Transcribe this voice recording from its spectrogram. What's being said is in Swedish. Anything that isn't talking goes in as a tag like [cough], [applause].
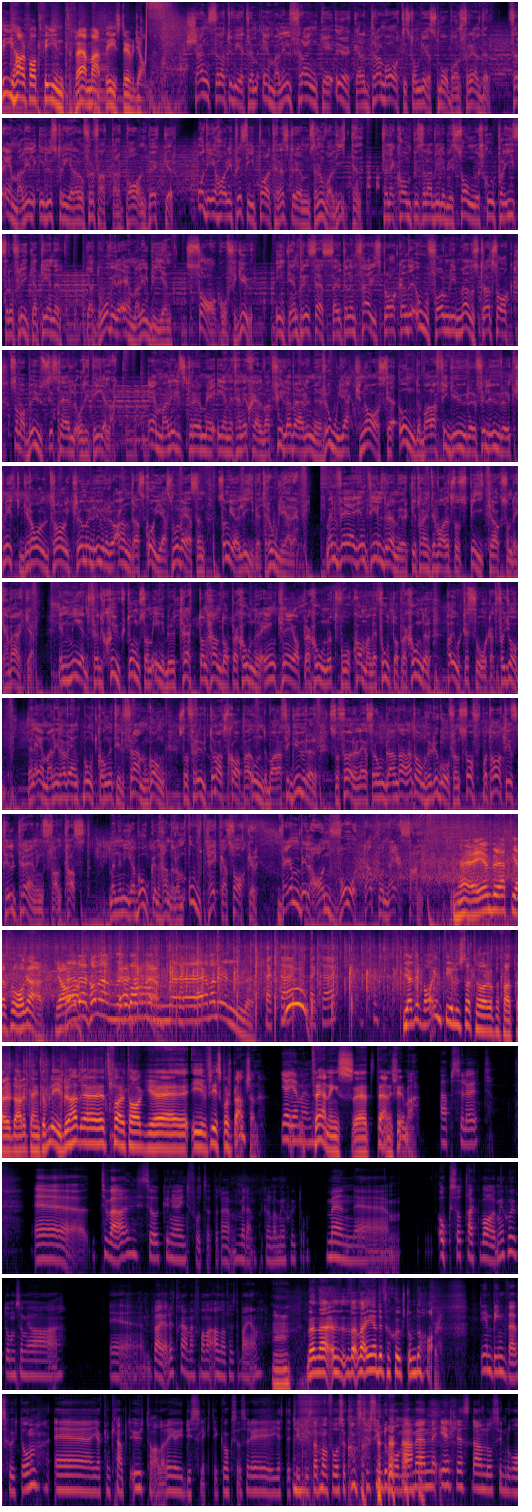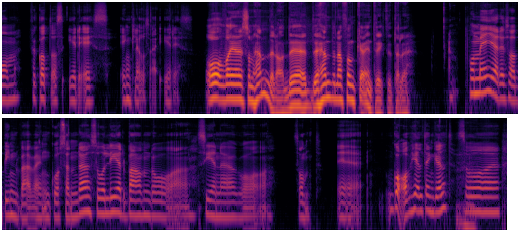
Vi har fått fint främmat i studion. Chansen att du vet vem Emma-Lill Frank är ökar dramatiskt om du är småbarnsförälder. För Emma-Lill illustrerar och författar barnböcker. Och det har i princip varit hennes dröm sedan hon var liten. För när kompisarna ville bli sångerskor, poliser och flygkaptener, ja då ville Emma-Lill bli en sagofigur. Inte en prinsessa utan en färgsprakande, oformlig, mönstrad sak som var busig, snäll och lite elak. Emma-Lills dröm är enligt henne själv att fylla världen med roliga, knasiga, underbara figurer, filurer, knytt, groll, troll, krumelurer och andra skojiga små väsen som gör livet roligare. Men vägen till drömyrket har inte varit så spikrak som det kan verka. En medfödd sjukdom som inneburit 13 handoperationer, en knäoperation och två kommande fotoperationer har gjort det svårt att få jobb. Men Emma-Lill har vänt motgången till framgång. Så förutom att skapa underbara figurer så föreläser hon bland annat om hur du går från soffpotatis till träningsfantast. Men den nya boken handlar om otäcka saker. Vem vill ha en vårta på näsan? Det är en berättigad fråga. Ja. Eh, välkommen Välkommen. eh, Emma Lill! Tack, tack, tack, tack. Ja, det var inte illustratör och författare du hade tänkt att bli. Du hade ett företag eh, i friskvårdsbranschen. Jajamän, Tränings, eh, träningsfirma. Absolut. Eh, tyvärr så kunde jag inte fortsätta med den på grund av min sjukdom. Men eh, också tack vare min sjukdom som jag eh, började träna från allra första början. Men eh, vad, är det för sjukdom du har? Det är en bindvävssjukdom. Eh, jag kan knappt uttala det, jag är ju dyslektiker också, så det är jättetypiskt att man får så konstiga syndrom. [laughs] Men Ehlers Danlos syndrom förkortas EDS, enklare att säga EDS. Och vad är det som händer då? Det, det, händerna funkar inte riktigt eller? På mig är det så att bindväven går sönder, så ledband och eh, senor och sånt eh, går av helt enkelt. Så eh,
